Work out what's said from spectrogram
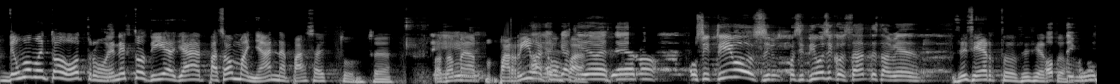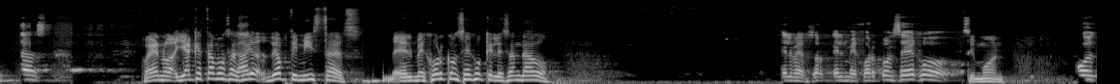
de un momento a otro. En estos días, ya pasado mañana pasa esto. O sea, pasado para arriba, Ah, es que compa. así debe ser, ¿no? Positivos, sí, positivos y constantes también. Sí, cierto, sí, cierto. Optimistas. Bueno, ya que estamos así Ah. de optimistas, el mejor consejo que les han dado, El mejor, el mejor consejo Simón. pues,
